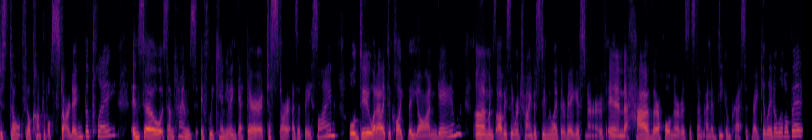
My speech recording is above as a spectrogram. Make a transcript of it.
just don't feel comfortable starting the play. And so sometimes if we can't even get there to start as a baseline, we'll do what I like to call like the yawn game. Um, and it's obviously we're trying to stimulate their vagus nerve and have their whole nervous system kind of decompress and regulate a little bit.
